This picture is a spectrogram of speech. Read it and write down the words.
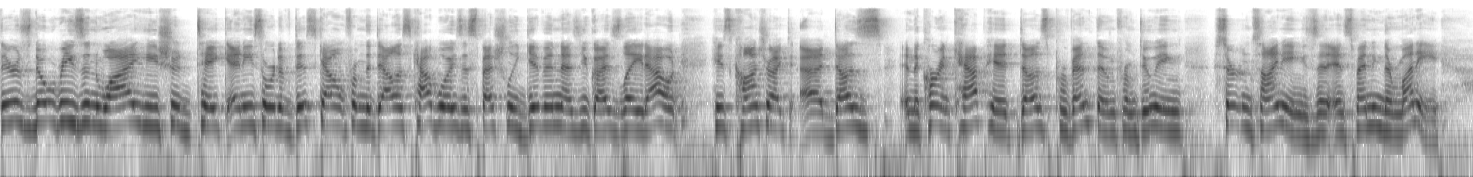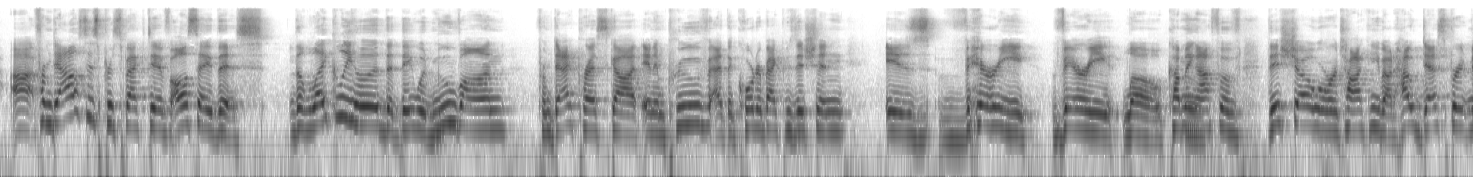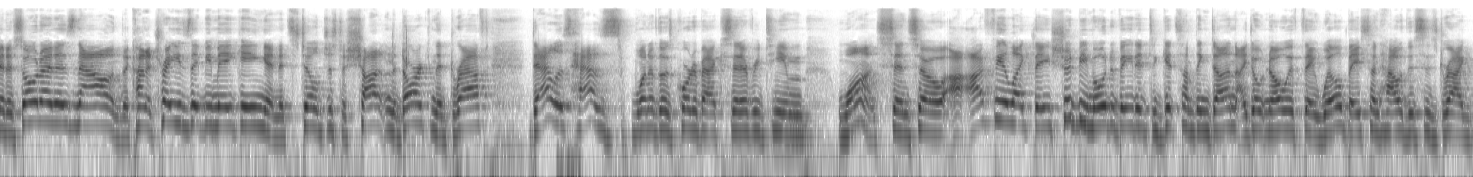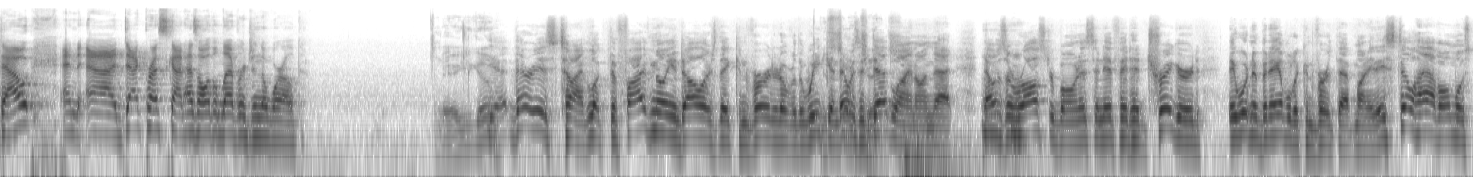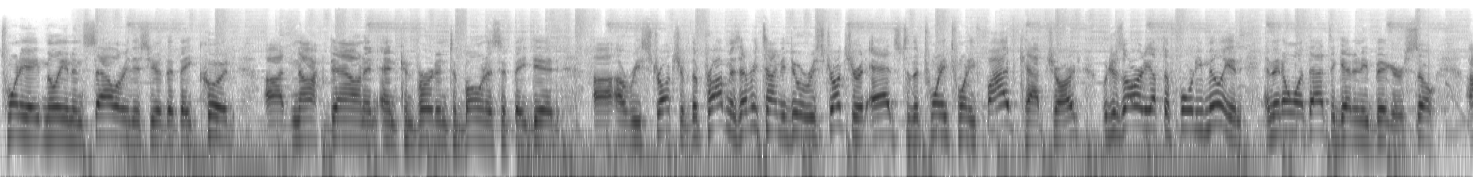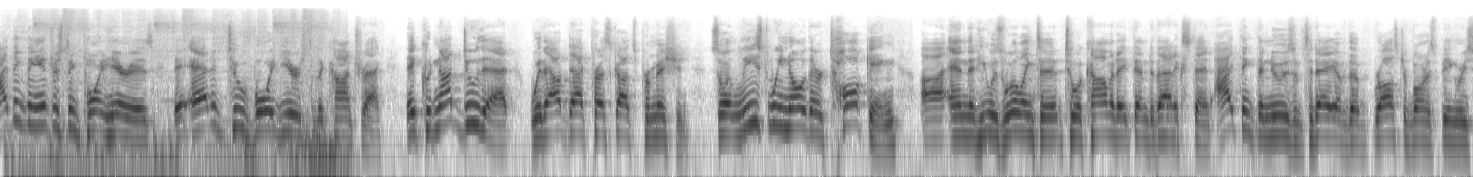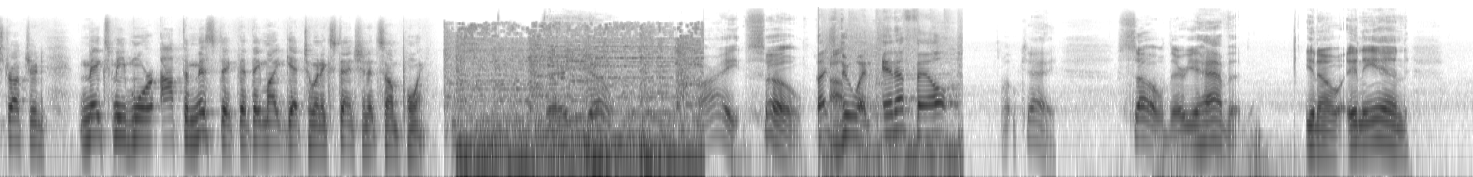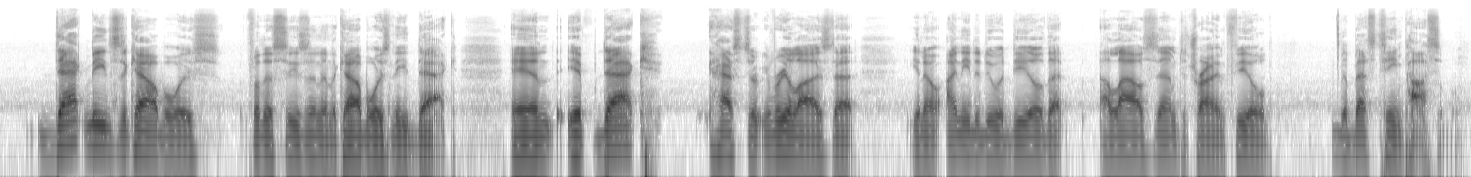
there's no reason why he should take any sort of discount from the Dallas Cowboys, especially given, as you guys laid out, his contract uh, does, and the current cap hit does prevent them from doing certain signings and, and spending their money. Uh, from Dallas's perspective, I'll say this the likelihood that they would move on from Dak Prescott and improve at the quarterback position is very, very low. Coming mm. off of this show where we're talking about how desperate Minnesota is now and the kind of trades they'd be making, and it's still just a shot in the dark in the draft. Dallas has one of those quarterbacks that every team wants. And so I feel like they should be motivated to get something done. I don't know if they will based on how this is dragged out. And uh, Dak Prescott has all the leverage in the world. There you go. Yeah, there is time. Look, the $5 million they converted over the weekend, there was a deadline on that. That mm-hmm. was a mm-hmm. roster bonus, and if it had triggered, they wouldn't have been able to convert that money. They still have almost 28 million in salary this year that they could uh, knock down and, and, convert into bonus if they did uh, a restructure. The problem is every time you do a restructure, it adds to the 2025 cap charge, which is already up to 40 million, and they don't want that to get any bigger. So I think the interesting point here is they added two void years to the contract. They could not do that without Dak Prescott's permission. So at least we know they're talking uh, and that he was willing to, to accommodate them to that extent. I think the news of today of the roster bonus being restructured makes me more optimistic that they might get to an extension at some point. There you go. All right, so let's uh, do an NFL. Okay, so there you have it. You know, in the end, Dak needs the Cowboys for this season, and the Cowboys need Dak. And if Dak has to realize that, you know, I need to do a deal that allows them to try and field the best team possible.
